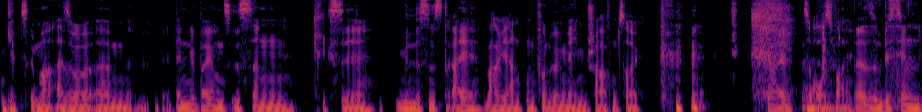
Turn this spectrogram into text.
gibt's immer. Also ähm, wenn du bei uns isst, dann kriegst du mindestens drei Varianten von irgendwelchem scharfen Zeug. Geil. Zur Auswahl. Also ein bisschen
